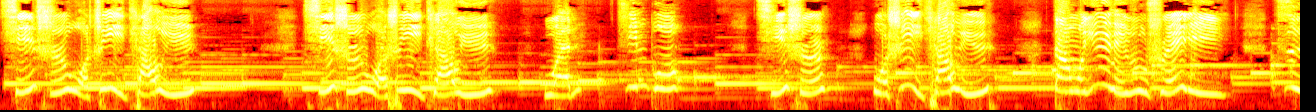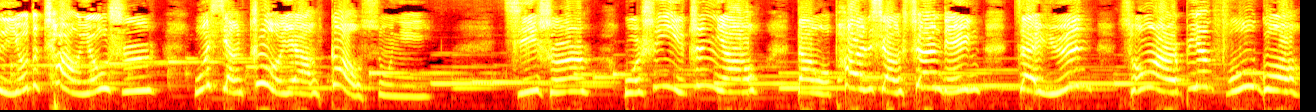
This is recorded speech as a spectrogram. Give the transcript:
其实我是一条鱼，其实我是一条鱼。文金波。其实我是一条鱼，当我跃入水里，自由的畅游时，我想这样告诉你：其实。我是一只鸟，当我攀上山顶，在云从耳边拂过，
